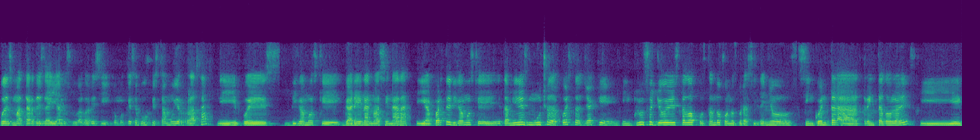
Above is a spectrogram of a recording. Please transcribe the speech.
puedes matar desde ahí a los jugadores y como que ese bug está muy rata y pues digamos que Garena no hace nada y aparte digamos que también es mucho de apuestas ya que incluso yo he estado apostando con los brasileños 50 a 30 dólares y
